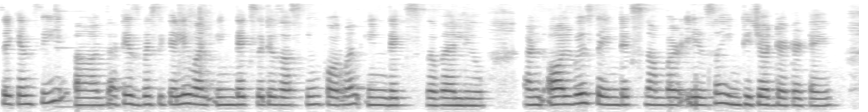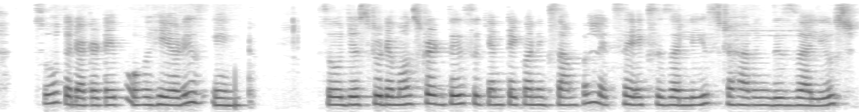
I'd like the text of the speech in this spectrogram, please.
So you can see uh, that is basically one index it is asking for one index value and always the index number is an integer data type. So the data type over here is int. So just to demonstrate this you can take one example. Let's say x is a list having these values.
